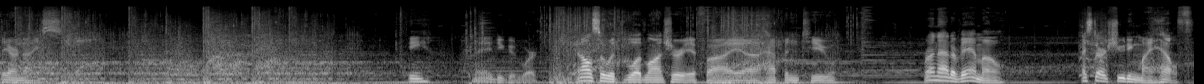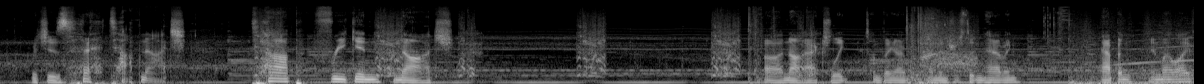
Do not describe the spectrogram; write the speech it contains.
they are nice. See, they do good work. And also with the Blood Launcher, if I uh, happen to run out of ammo, I start shooting my health, which is top notch. Top freaking notch. Uh, not actually something I'm, I'm interested in having happen in my life.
